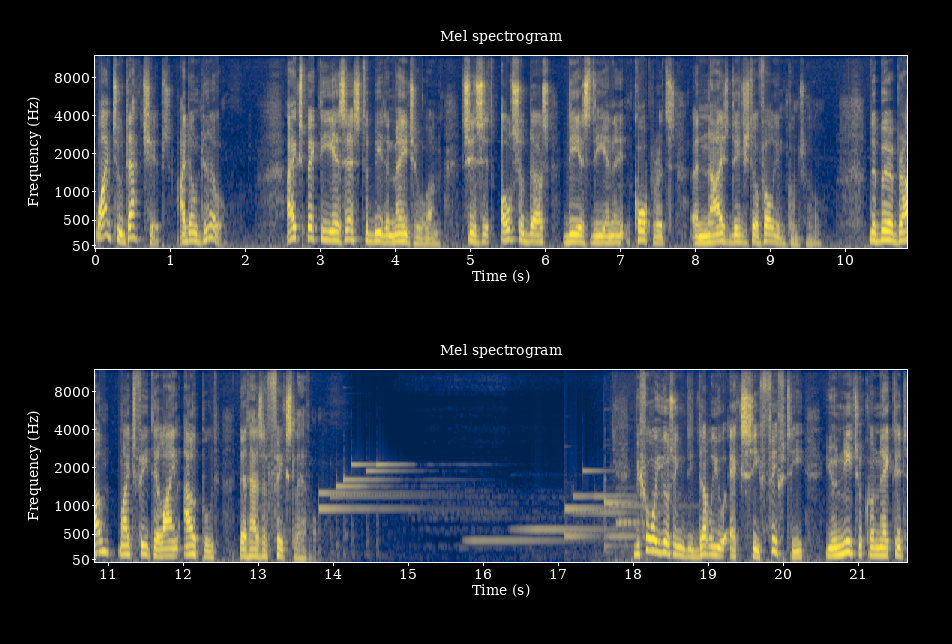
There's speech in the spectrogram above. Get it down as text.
Why two DAC chips? I don't know. I expect the ESS to be the major one, since it also does DSD and incorporates a nice digital volume control. The Burr Brown might feed a line output that has a fixed level. Before using the WXC50 you need to connect it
